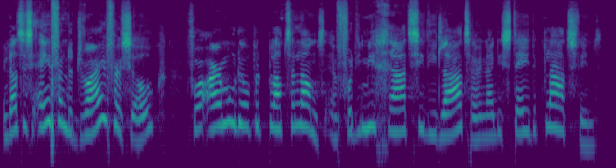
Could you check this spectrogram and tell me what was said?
En dat is een van de drivers ook voor armoede op het platteland en voor die migratie die later naar die steden plaatsvindt.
